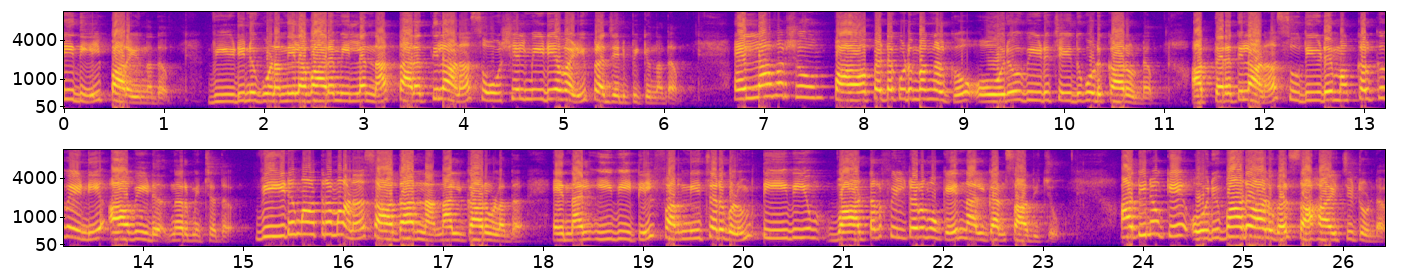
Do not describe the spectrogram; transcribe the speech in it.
രീതിയിൽ പറയുന്നത്. വീടിന് ഗുണനിലവാരമില്ലെന്ന തരത്തിലാണ് സോഷ്യൽ മീഡിയ വഴി പ്രചരിപ്പിക്കുന്നത്. എല്ലാ വർഷവും പാവപ്പെട്ട കുടുംബങ്ങൾക്ക് ഓരോ വീട് ചെയ്തു കൊടുക്കാറുണ്ട്. അത്തരത്തിലാണ് സുധിയുടെ മക്കൾക്ക് വേണ്ടി ആ വീട് നിർമ്മിച്ചത്. വീട് മാത്രമാണ് സാധാരണ നൽകാറുള്ളത്. എന്നാൽ ഈ വീട്ടിൽ ഫർണിച്ചറുകളും ടിവിയും വാട്ടർ ഫിൽറ്ററും ഒക്കെ നൽകാൻ സാധിച്ചു. അതിനൊക്കെ ഒരുപാട് ആളുകൾ സഹായിച്ചിട്ടുണ്ട്.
